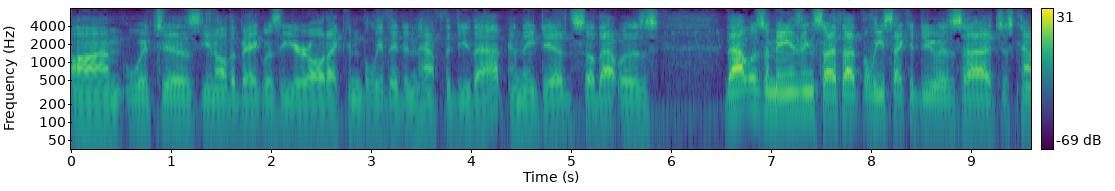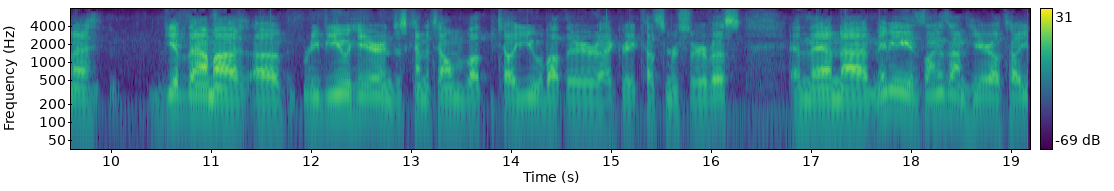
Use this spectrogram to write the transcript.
um, which is, you know, the bag was a year old. I couldn't believe they didn't have to do that, and they did. So that was that was amazing. So I thought the least I could do is uh, just kind of give them a, a, review here and just kind of tell them about tell you about their uh, great customer service, and then uh, maybe as long as I'm here, I'll tell you.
